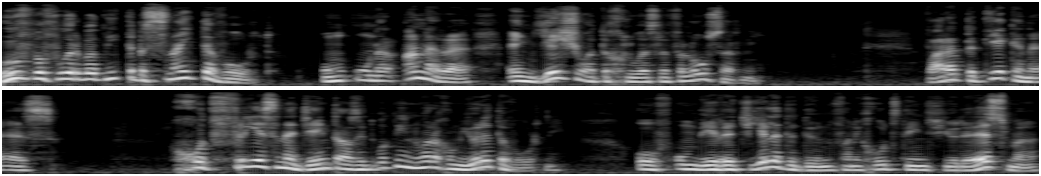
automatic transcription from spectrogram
hoef byvoorbeeld nie te besny te word om onder andere in Yeshua te glo as hulle verlosser nie. Wat dit beteken is Godvreesende gentiles het ook nie nodig om Jode te word nie of om die rituele te doen van die godsdiens Judaïsme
